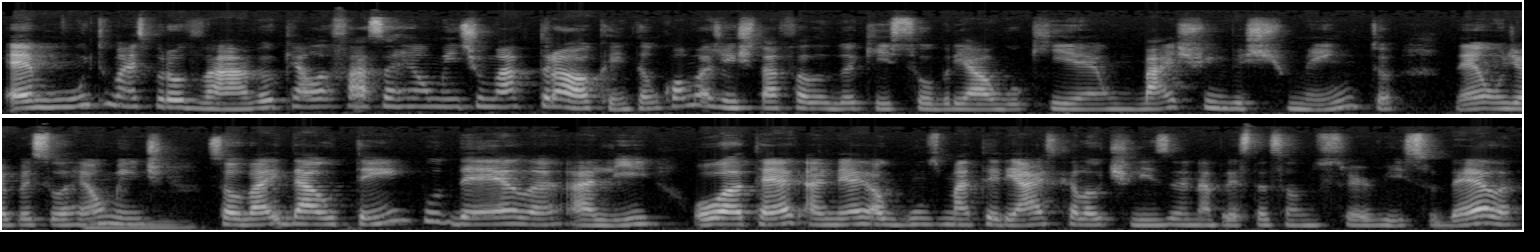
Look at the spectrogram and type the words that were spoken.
é muito mais provável que ela faça realmente uma troca. Então, como a gente está falando aqui sobre algo que é um baixo investimento, né, onde a pessoa realmente uhum. só vai dar o tempo dela ali, ou até né, alguns materiais que ela utiliza na prestação do serviço dela,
